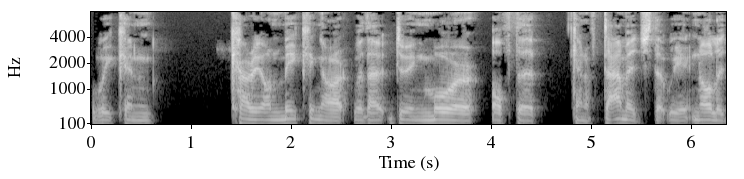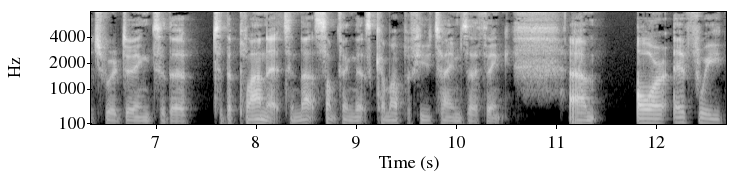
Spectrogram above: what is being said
we can carry on making art without doing more of the kind of damage that we acknowledge we're doing to the to the planet, and that's something that's come up a few times. I think, um, or if we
